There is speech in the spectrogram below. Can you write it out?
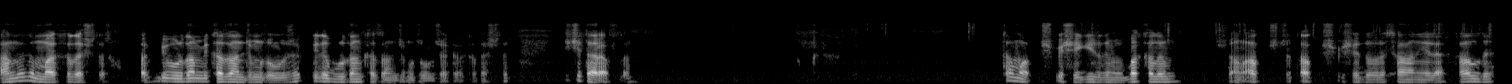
Anladın mı arkadaşlar? Bak bir buradan bir kazancımız olacak. Bir de buradan kazancımız olacak arkadaşlar. İki taraflı. Tam 65'e girdi mi bakalım. Şu an 64-65'e doğru saniyeler kaldı.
